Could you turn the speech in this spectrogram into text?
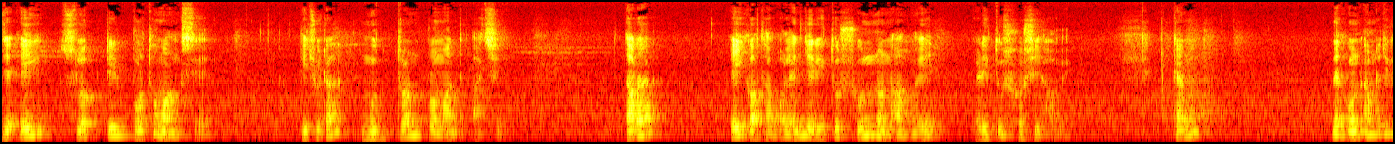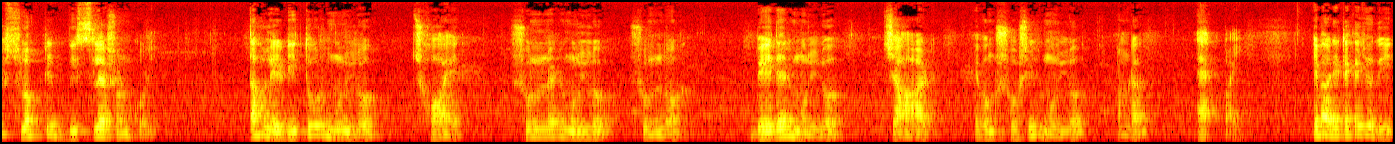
যে এই শ্লোকটির প্রথম অংশে কিছুটা মুদ্রণ প্রমাদ আছে। তারা এই কথা বলেন যে ঋতু শূন্য না হয়ে ঋতু শশী হবে। কেন? দেখুন, আমরা যদি শ্লোকটি বিশ্লেষণ করি, তাহলে ঋতুর মূল্য ছয়, শূন্যের মূল্য শূন্য, বেদের মূল্য চার এবং শশীর মূল্য আমরা এক পাই। এবার এটাকে যদি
